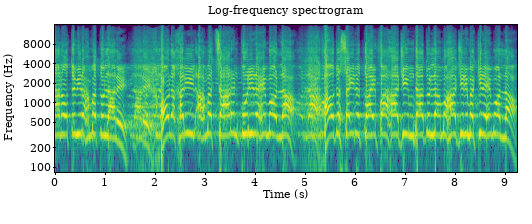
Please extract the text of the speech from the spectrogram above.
نانوتوی رحمت الله علیه او له خلیل احمد سهارنپوری رحم الله او د سید طائفه حاجی امداد الله مهاجر مکی رحم الله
